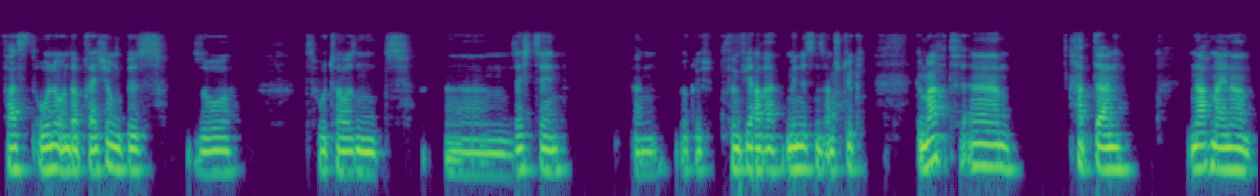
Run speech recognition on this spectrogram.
fast ohne Unterbrechung bis so 2016 dann wirklich fünf Jahre mindestens am Stück gemacht. Ähm, habe dann nach meiner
